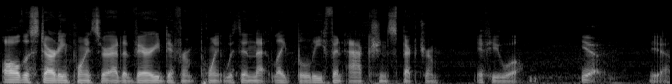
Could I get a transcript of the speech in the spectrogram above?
all the starting points are at a very different point within that like belief and action spectrum, if you will. Yeah. Yeah.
